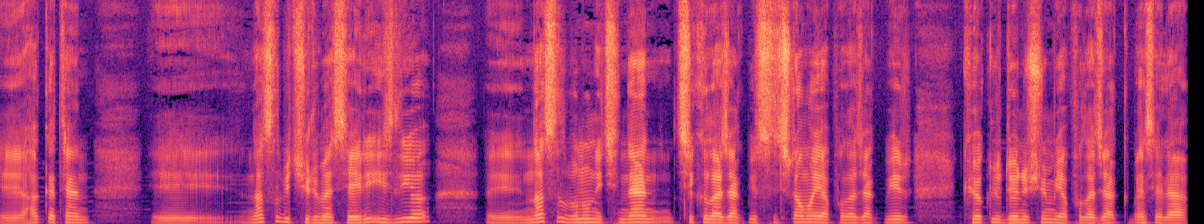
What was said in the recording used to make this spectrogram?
e, hakikaten e, nasıl bir çürüme seyri izliyor? E, nasıl bunun içinden çıkılacak bir sıçrama yapılacak bir köklü dönüşüm yapılacak mesela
